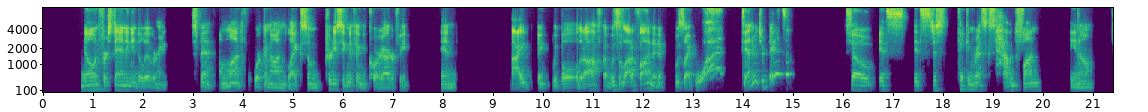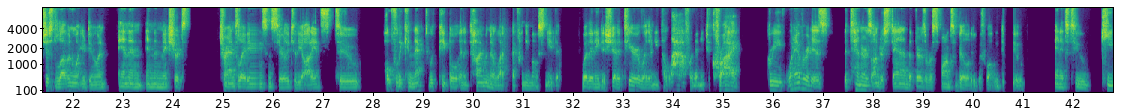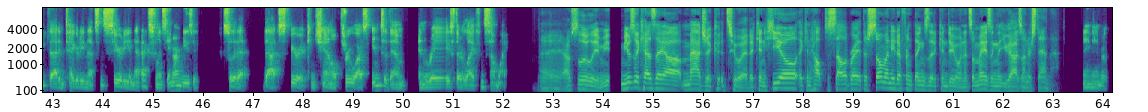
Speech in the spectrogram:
known for standing and delivering, spent a month working on like some pretty significant choreography. And I think we pulled it off. It was a lot of fun. And it was like, what? Tenors are dancing? So it's it's just taking risks, having fun, you know, just loving what you're doing. And then and then make sure it's translating sincerely to the audience to hopefully connect with people in a time in their life when they most need it. Whether they need to shed a tear, whether they need to laugh, whether they need to cry, grieve, whatever it is, the tenors understand that there's a responsibility with what we do. And it's to keep that integrity and that sincerity and that excellence in our music so that that, that spirit can channel through us into them and raise their life in some way. Hey, absolutely music has a uh, magic to it. It can heal, it can help to celebrate. There's so many different things that it can do, and it's amazing that you guys understand that. Amen, brother.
